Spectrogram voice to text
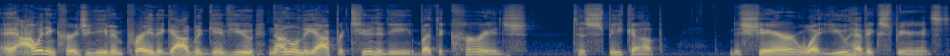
I would encourage you to even pray that God would give you not only the opportunity, but the courage to speak up, to share what you have experienced,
